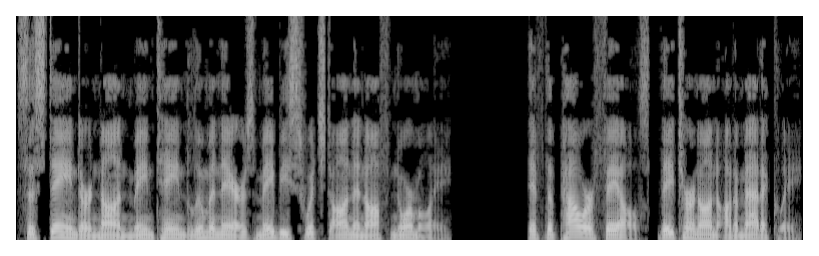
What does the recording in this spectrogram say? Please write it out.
Sustained or non-maintained luminaires may be switched on and off normally. If the power fails, they turn on automatically.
